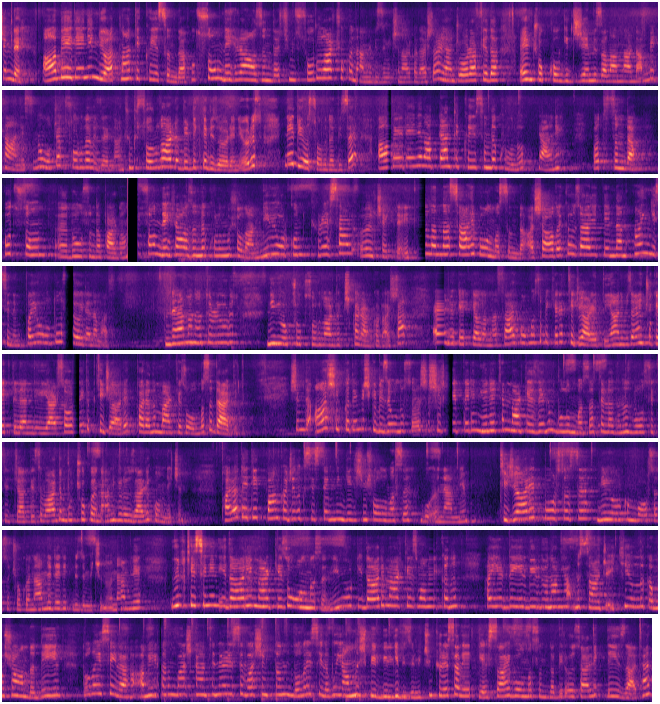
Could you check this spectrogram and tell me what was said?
Şimdi ABD'nin diyor Atlantik kıyısında Hudson Nehri ağzında. Şimdi sorular çok önemli bizim için arkadaşlar. Yani coğrafyada en çok kol gideceğimiz alanlardan bir tanesi ne olacak? Sorular üzerinden. Çünkü sorularla birlikte biz öğreniyoruz. Ne diyor soruda bize? ABD'nin Atlantik kıyısında kurulu yani batısında Hudson e, doğusunda pardon Hudson Nehri ağzında kurulmuş olan New York'un küresel ölçekte etki alanına sahip olmasında aşağıdaki özelliklerinden hangisinin payı olduğu söylenemez. Şimdi hemen hatırlıyoruz. New York çok sorularda çıkar arkadaşlar. En büyük etki alanına sahip olması bir kere ticaretti. Yani bize en çok etkilendiği yer sorsaydık ticaret, paranın merkezi olması derdik. Şimdi A şıkkı demiş ki bize uluslararası şirketlerin yönetim merkezlerinin bulunması. Hatırladınız Wall Street Caddesi vardı. Bu çok önemli bir özellik onun için. Para dedik bankacılık sisteminin gelişmiş olması bu önemli. Ticaret borsası, New York'un borsası çok önemli dedik bizim için önemli. Ülkesinin idari merkezi olması. New York idari merkez Amerika'nın hayır değil bir dönem yapmış sadece 2 yıllık ama şu anda değil. Dolayısıyla Amerika'nın başkenti neresi? Washington. Dolayısıyla bu yanlış bir bilgi bizim için. Küresel etkiye sahip olmasında bir özellik değil zaten.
